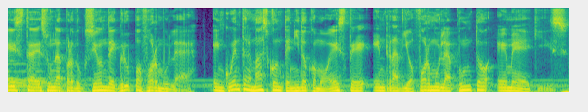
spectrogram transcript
Esta es una producción de Grupo Fórmula. Encuentra más contenido como este en radioformula.mx.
